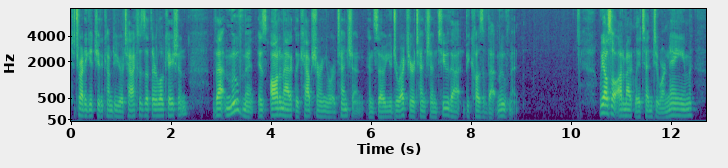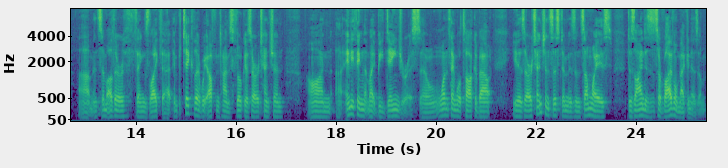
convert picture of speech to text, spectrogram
to try to get you to come do your taxes at their location that movement is automatically capturing your attention. And so you direct your attention to that because of that movement. We also automatically attend to our name um, and some other things like that. In particular, we oftentimes focus our attention on uh, anything that might be dangerous. So one thing we'll talk about is our attention system is in some ways designed as a survival mechanism.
